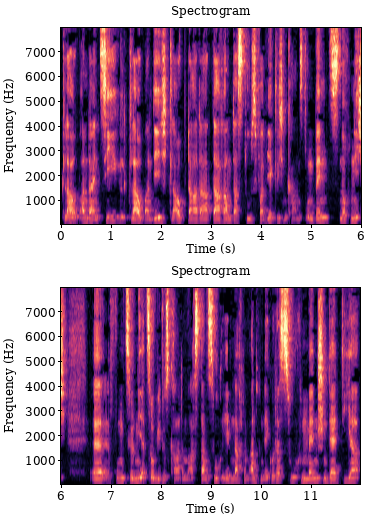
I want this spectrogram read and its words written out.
Glaub an dein Ziel, glaub an dich, glaub da, da daran, dass du es verwirklichen kannst. Und wenn es noch nicht äh, funktioniert so, wie du es gerade machst, dann such eben nach einem anderen Weg oder such einen Menschen, der dir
